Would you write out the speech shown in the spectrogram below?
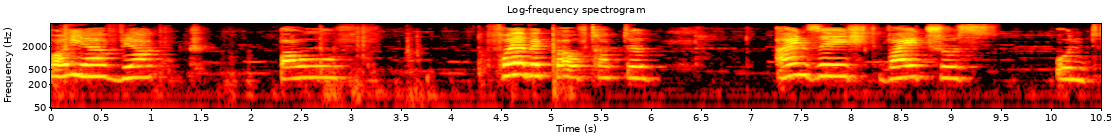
Feuerwerkbau, Feuerwerkbeauftragte, Einsicht, Weitschuss und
